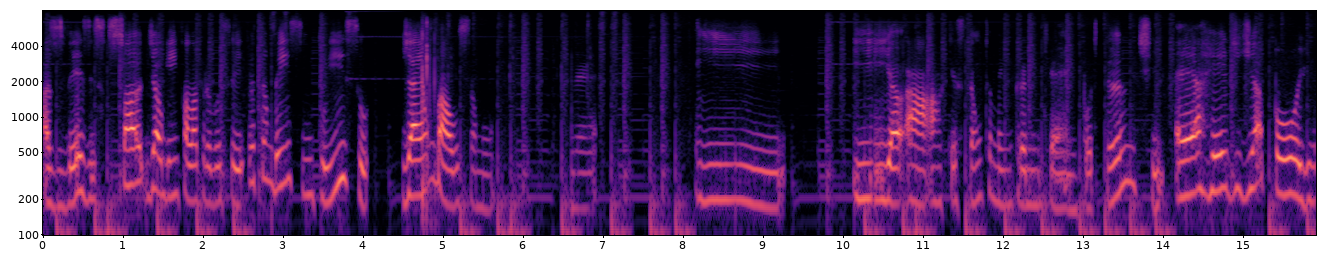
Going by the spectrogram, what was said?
às vezes só de alguém falar para você, eu também sinto isso, já é um bálsamo, né? E, e a, a questão também para mim que é importante é a rede de apoio,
